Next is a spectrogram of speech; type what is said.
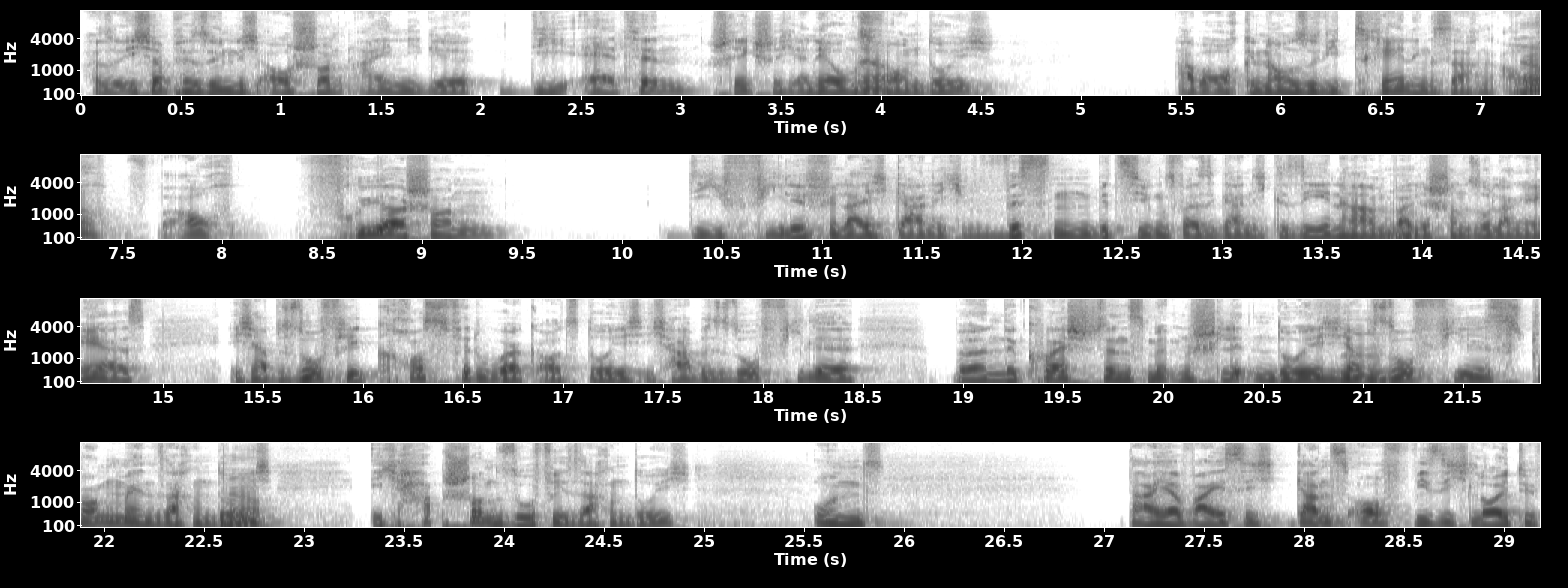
Also ich habe persönlich auch schon einige Diäten, Schrägstrich Ernährungsformen durch. Aber auch genauso wie Trainingssachen. Auch, Ja. auch früher schon, die viele vielleicht gar nicht wissen, beziehungsweise gar nicht gesehen haben, weil es schon so lange her ist. Ich habe so viel CrossFit-Workouts durch. Ich habe so viele Burn the Questions mit dem Schlitten durch. Ich habe so viel Strongman-Sachen durch. Ja. Ich habe schon so viel Sachen durch. Und daher weiß ich ganz oft, wie sich Leute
